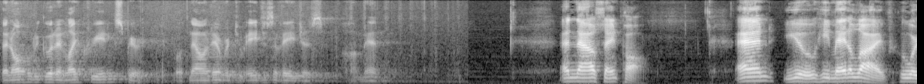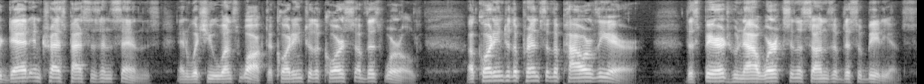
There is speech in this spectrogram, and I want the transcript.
thine all holy good and life creating Spirit, both now and ever to ages of ages. Amen. And now, St. Paul. And you he made alive, who were dead in trespasses and sins, in which you once walked, according to the course of this world, according to the prince of the power of the air, the Spirit who now works in the sons of disobedience,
